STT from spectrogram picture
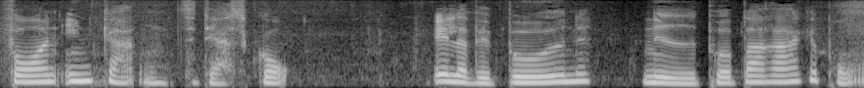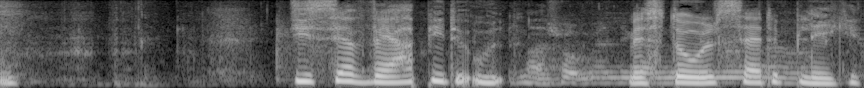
foran indgangen til deres gård, eller ved bådene nede på Barakkebroen. De ser værbitte ud, med stålsatte blikke.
